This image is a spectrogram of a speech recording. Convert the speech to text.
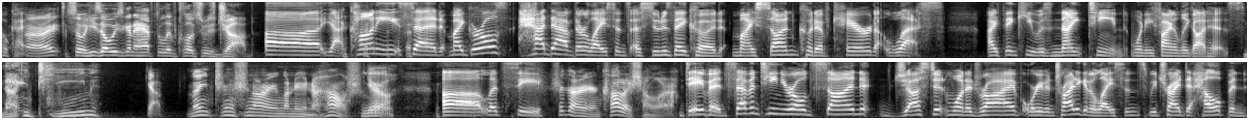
Okay. All right. So he's always going to have to live close to his job. Uh, yeah. Connie said, My girls had to have their license as soon as they could. My son could have cared less. I think he was 19 when he finally got his. 19? Yeah. 19, she's not even going to be in the house. Yeah. Uh, let's see. She's going to be in college somewhere. David, 17 year old son, just didn't want to drive or even try to get a license. We tried to help and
